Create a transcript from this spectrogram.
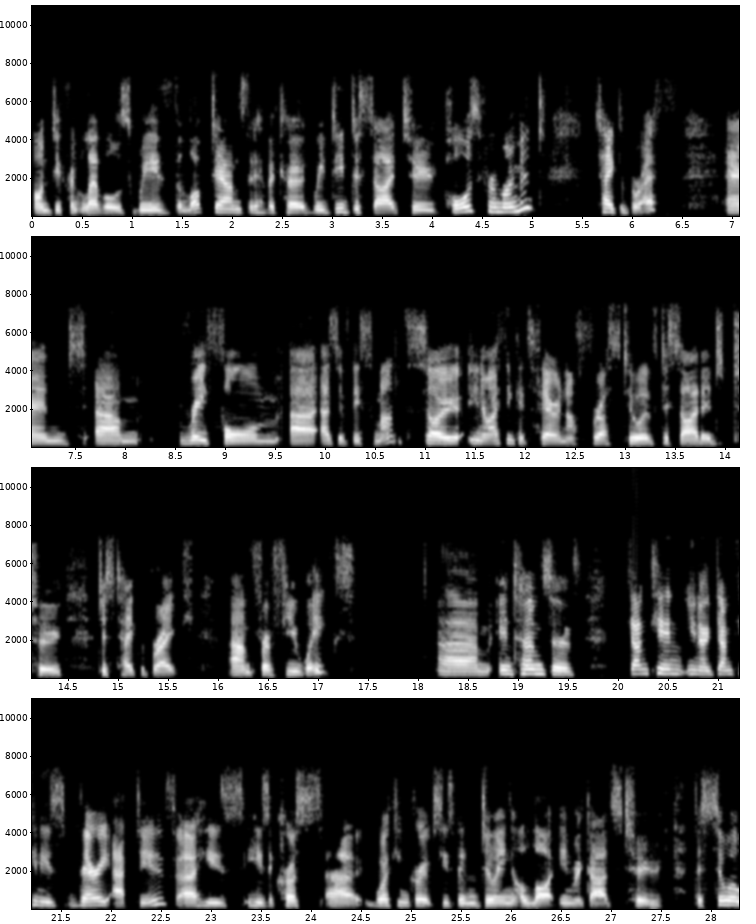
on different levels with the lockdowns that have occurred, we did decide to pause for a moment, take a breath, and um, reform uh, as of this month. So, you know, I think it's fair enough for us to have decided to just take a break um, for a few weeks. Um, in terms of Duncan, you know, Duncan is very active. Uh, he's he's across uh, working groups. He's been doing a lot in regards to the sewer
